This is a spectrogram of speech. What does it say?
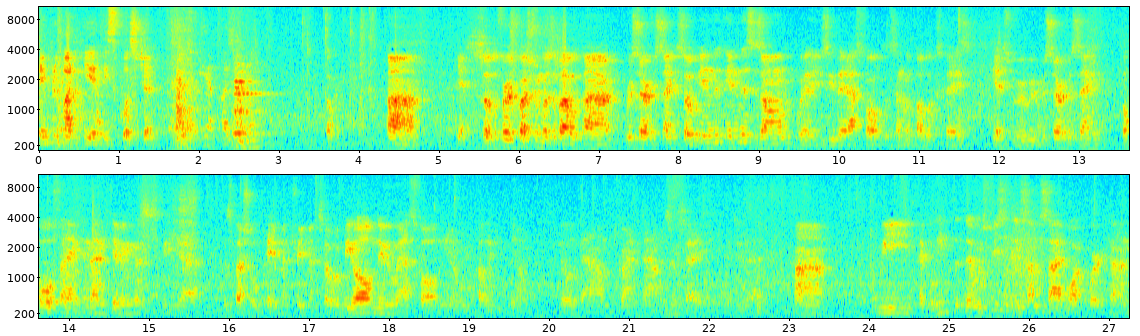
everyone hear his question? Um, Yes, so the first question was about uh, resurfacing. So in, in this zone where you see the asphalt that's in the public space, yes, we would be resurfacing the whole thing and then giving this the, uh, the special pavement treatment. So it would be all new asphalt, you know, we'd probably, you know, mill it down, grind it down, as we say, and do that. Um, We, I believe that there was recently some sidewalk work done,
